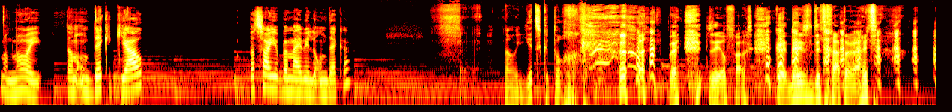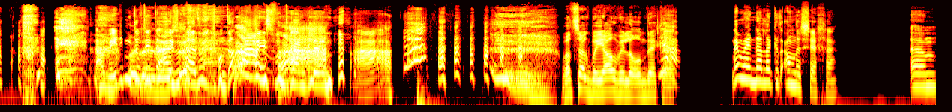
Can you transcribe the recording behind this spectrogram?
Wat mooi. Dan ontdek ik jou. Wat zou je bij mij willen ontdekken? Nou, Jitske toch. nee, dat is heel fout. Oké, Deze, dit gaat eruit. Nou, weet ik niet of dit Nee, eruit gaat. Waar komt dat nou opeens vandaan, Glenn? Wat zou ik bij jou willen ontdekken? Ja. Nee, maar nou laat ik het anders zeggen. Ehm,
